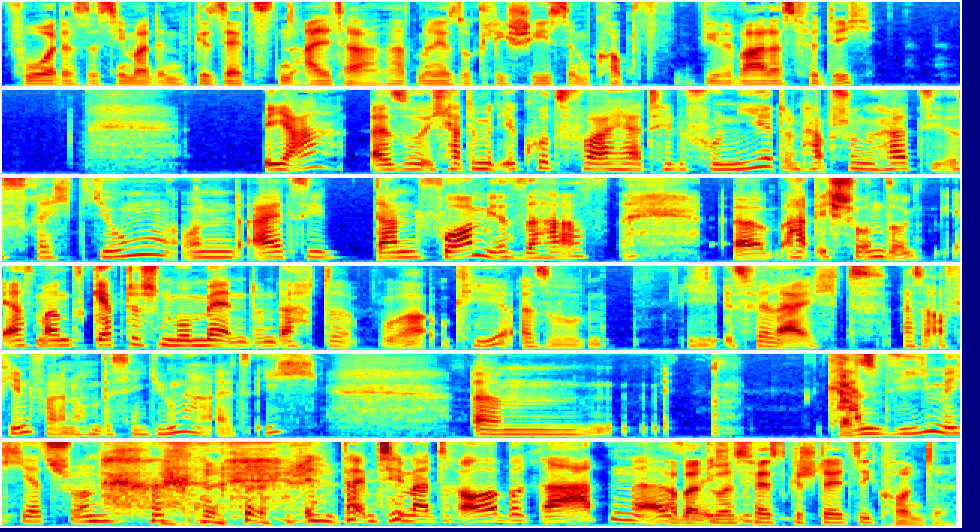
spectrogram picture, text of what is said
vor, das ist jemand im gesetzten Alter. Da hat man ja so Klischees im Kopf. Wie war das für dich? Ja, also ich hatte mit ihr kurz vorher telefoniert und habe schon gehört, sie ist recht jung. Und als sie dann vor mir saß, äh, hatte ich schon so erstmal einen skeptischen Moment und dachte, oh, okay, also sie ist vielleicht, also auf jeden Fall noch ein bisschen jünger als ich. Ähm, kann das sie mich jetzt schon beim Thema Trauer beraten? Also aber du hast festgestellt, sie konnte.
